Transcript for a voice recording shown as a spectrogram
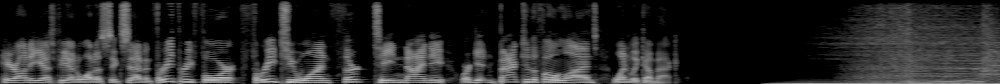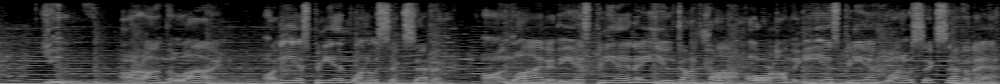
here on ESPN 1067. 334 321 1390. We're getting back to the phone lines when we come back. Are on the line on ESPN 1067, online at espnau.com, or on the ESPN 1067 app.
